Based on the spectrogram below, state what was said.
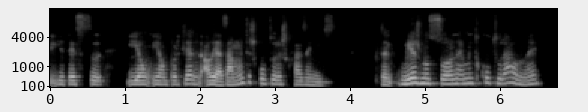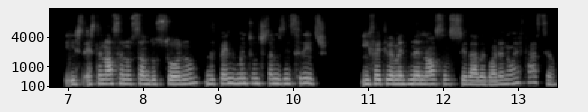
e até se iam, iam partilhando. Aliás, há muitas culturas que fazem isso. Portanto, mesmo o sono é muito cultural, não é? Esta nossa noção do sono depende muito de onde estamos inseridos. E efetivamente na nossa sociedade agora não é fácil.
